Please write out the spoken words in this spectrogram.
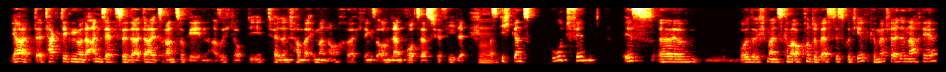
ja, Taktiken oder Ansätze, da, da jetzt ranzugehen. Also ich glaube, die Challenge haben wir immer noch. Ich denke, es ist auch ein Lernprozess für viele. Mhm. Was ich ganz gut finde, ist, äh, ich meine, das kann man auch kontrovers diskutieren, können wir vielleicht nachher,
